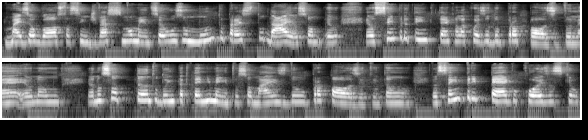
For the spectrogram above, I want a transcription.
mas eu gosto assim, diversos momentos. Eu uso muito para estudar. Eu sou eu, eu sempre tenho que ter aquela coisa do propósito, né? Eu não eu não sou tanto do entretenimento, eu sou mais do propósito. Então, eu sempre pego coisas que eu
